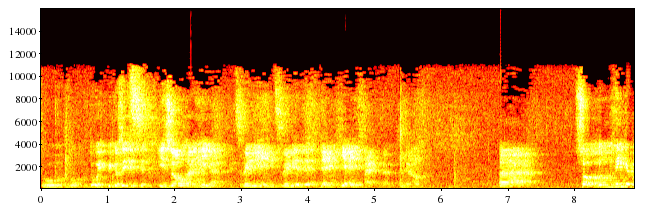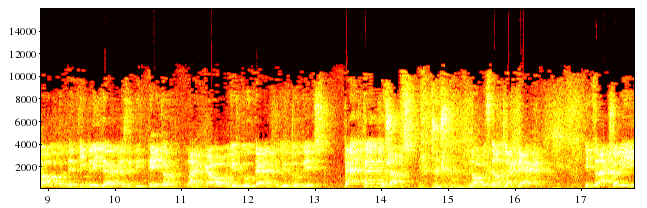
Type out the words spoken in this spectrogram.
to, to do it because it's his own idea. It's really it's really the, the IKEA effect, you know. Uh, so don't think about the team leader as a dictator, like oh you do that, you do this, ten, push-ups. no, it's not like that. It's actually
